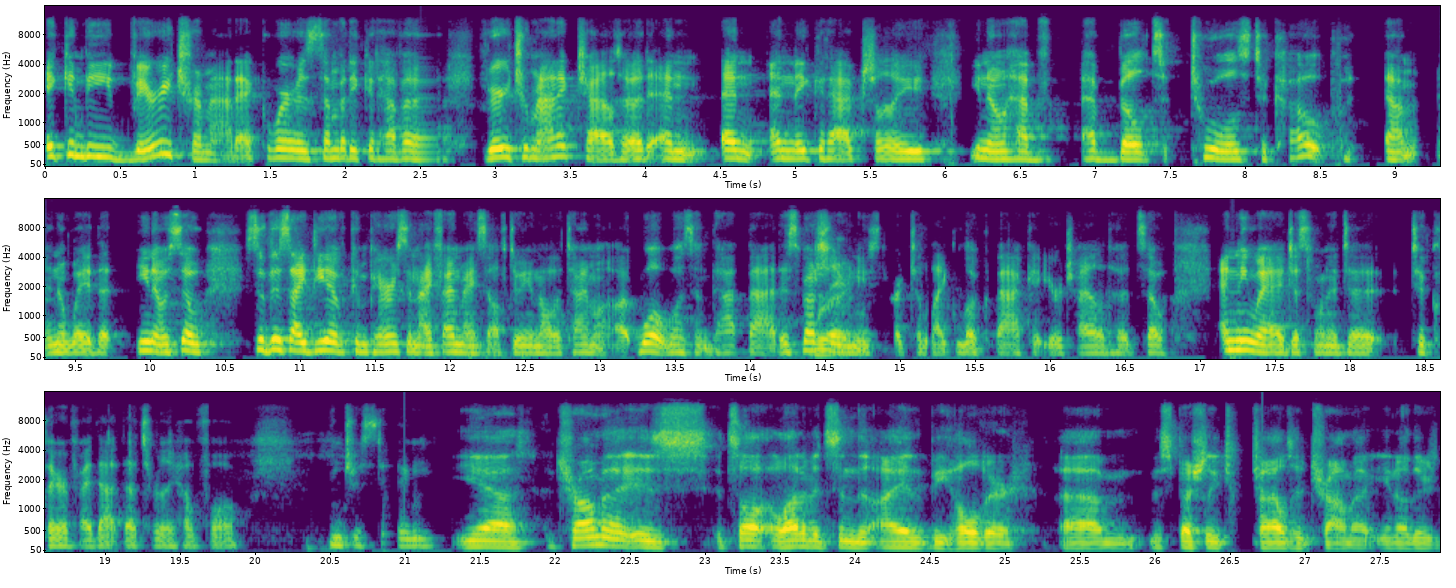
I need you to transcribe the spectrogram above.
it can be very traumatic whereas somebody could have a very traumatic childhood and and and they could actually you know have have built tools to cope um, in a way that you know so so this idea of comparison i find myself doing it all the time. Uh, well it wasn't that bad especially right. when you start to like look back at your childhood. So anyway i just wanted to to clarify that. That's really helpful Interesting. Yeah, trauma is it's all a lot of it's in the eye of the beholder, um, especially childhood trauma. You know, there's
